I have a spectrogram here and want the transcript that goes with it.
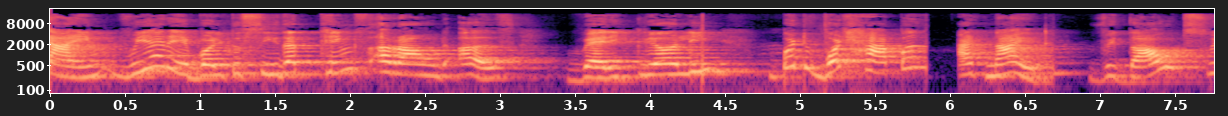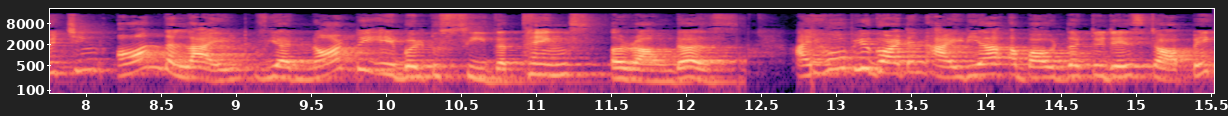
time, we are able to see the things around us very clearly. But what happens at night? Without switching on the light, we are not be able to see the things around us. I hope you got an idea about the today's topic.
